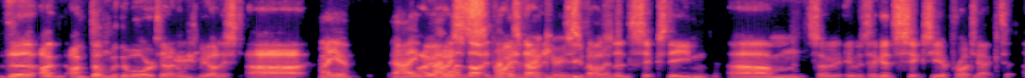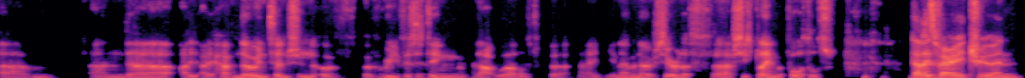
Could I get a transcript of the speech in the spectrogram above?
the I'm I'm done with the War Eternal to be honest. Uh, Are you? I, I, I, was, started writing I was very curious in 2016. Um, so it was a good six year project. Um, and uh, I, I, have no intention of, of revisiting that world, but you never know. Cyril, if uh, she's playing with portals. that is very true. And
